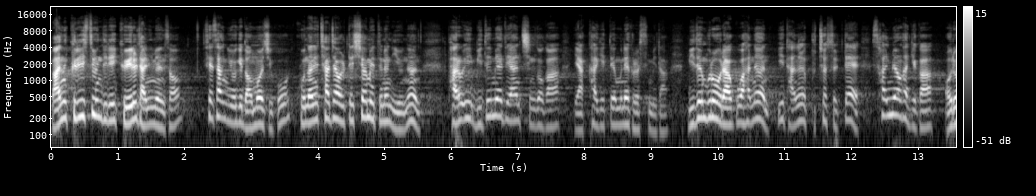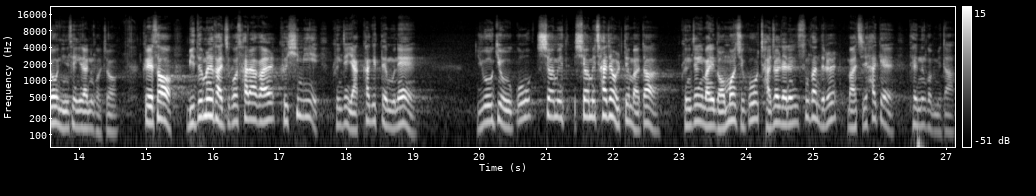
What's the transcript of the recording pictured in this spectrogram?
많은 그리스도인들이 교회를 다니면서 세상 유혹이 넘어지고 고난이 찾아올 때 시험에 드는 이유는 바로 이 믿음에 대한 증거가 약하기 때문에 그렇습니다. 믿음으로라고 하는 이 단어를 붙였을 때 설명하기가 어려운 인생이라는 거죠. 그래서 믿음을 가지고 살아갈 그 힘이 굉장히 약하기 때문에 유혹이 오고 시험이 시험이 찾아올 때마다 굉장히 많이 넘어지고 좌절되는 순간들을 맞이하게 되는 겁니다.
